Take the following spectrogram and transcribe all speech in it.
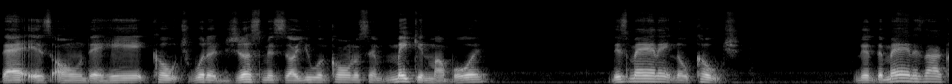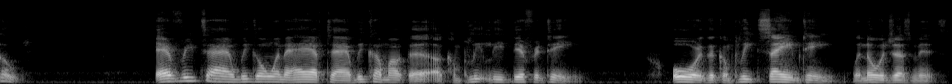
That is on the head coach. What adjustments are you and Cornelsen making, my boy? This man ain't no coach. The, the man is not a coach. Every time we go into halftime, we come out to a completely different team. Or the complete same team with no adjustments.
